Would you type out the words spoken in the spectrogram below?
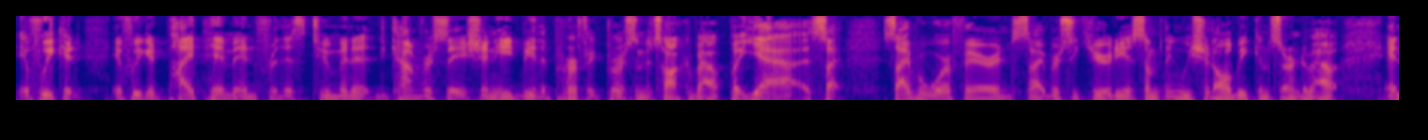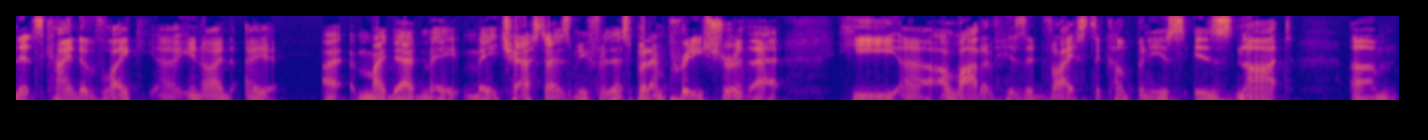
if we could if we could pipe him in for this two minute conversation, he'd be the perfect person to talk about. But yeah, c- cyber warfare and cybersecurity is something we should all be concerned about. And it's kind of like uh, you know I, I I, my dad may may chastise me for this, but I'm pretty sure that he uh, a lot of his advice to companies is not um,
